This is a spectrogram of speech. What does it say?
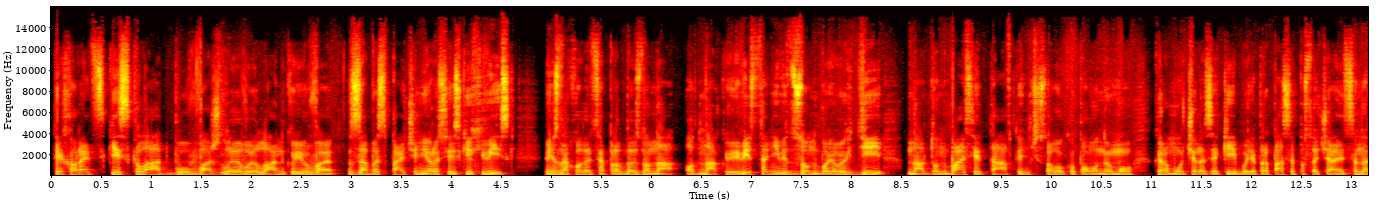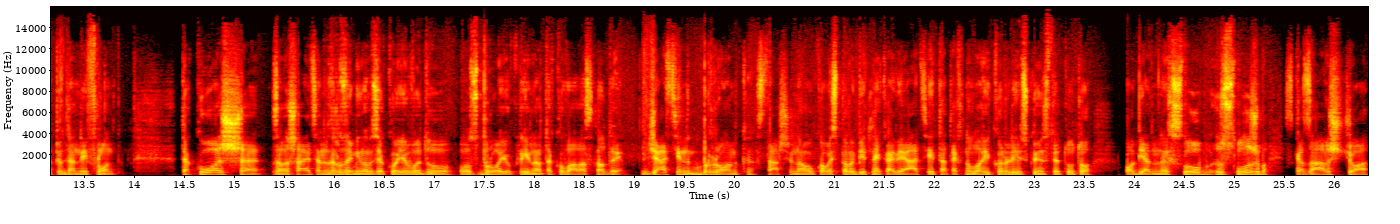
Тихорецький склад був важливою ланкою в забезпеченні російських військ. Він знаходиться приблизно на однаковій відстані від зон бойових дій на Донбасі та в тимчасово окупованому Криму, через який боєприпаси постачаються на південний фронт. Також е, залишається незрозумілим, з якої виду зброї Україна атакувала склади. Джастін Бронк, старший науковий співробітник авіації та технологій Королівського інституту об'єднаних служб, сказав, що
